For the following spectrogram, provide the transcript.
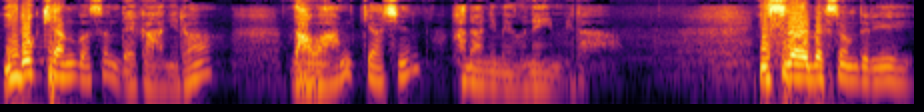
이렇게 한 것은 내가 아니라 나와 함께 하신 하나님의 은혜입니다. 이스라엘 백성들이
